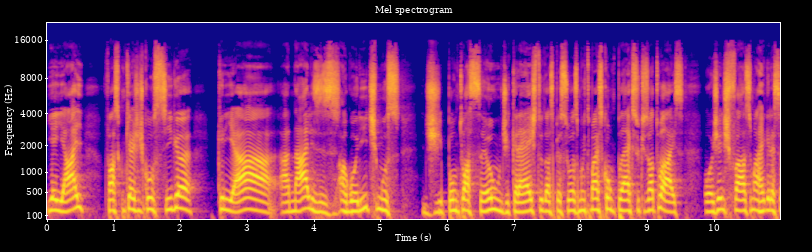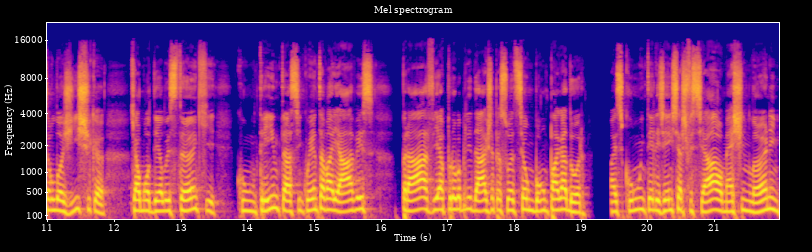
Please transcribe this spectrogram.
E AI faz com que a gente consiga criar análises, algoritmos de pontuação de crédito das pessoas muito mais complexos que os atuais. Hoje a gente faz uma regressão logística, que é o modelo Stank, com 30 a 50 variáveis para ver a probabilidade da pessoa de ser um bom pagador. Mas com inteligência artificial, machine learning,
